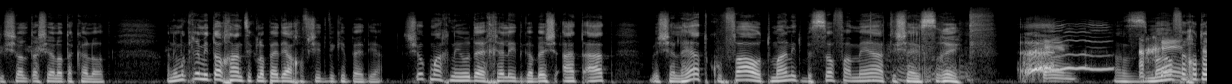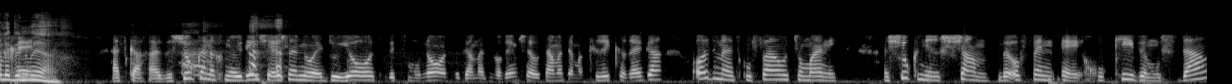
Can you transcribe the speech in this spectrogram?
לשאול את השאלות הקלות. אני מקריא מתוך האנציקלופדיה החופשית ויקיפדיה. שוק מחנה יהודה החל להתגבש אט-אט בשלהי התקופה העות'מאנית בסוף המאה ה-19. כן. אז מה הופך אותו לבן אכן. 100? אז ככה, אז השוק אנחנו יודעים שיש לנו עדויות ותמונות וגם הדברים שאותם אתה מקריא כרגע עוד מהתקופה העות'מאנית. השוק נרשם באופן אה, חוקי ומוסדר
